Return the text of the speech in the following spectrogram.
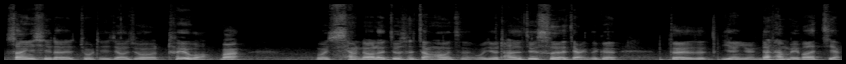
上一期的主题叫做退网吧，我想到了就是张浩哲，我觉得他是最适合讲这个的演员，但他没法讲。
